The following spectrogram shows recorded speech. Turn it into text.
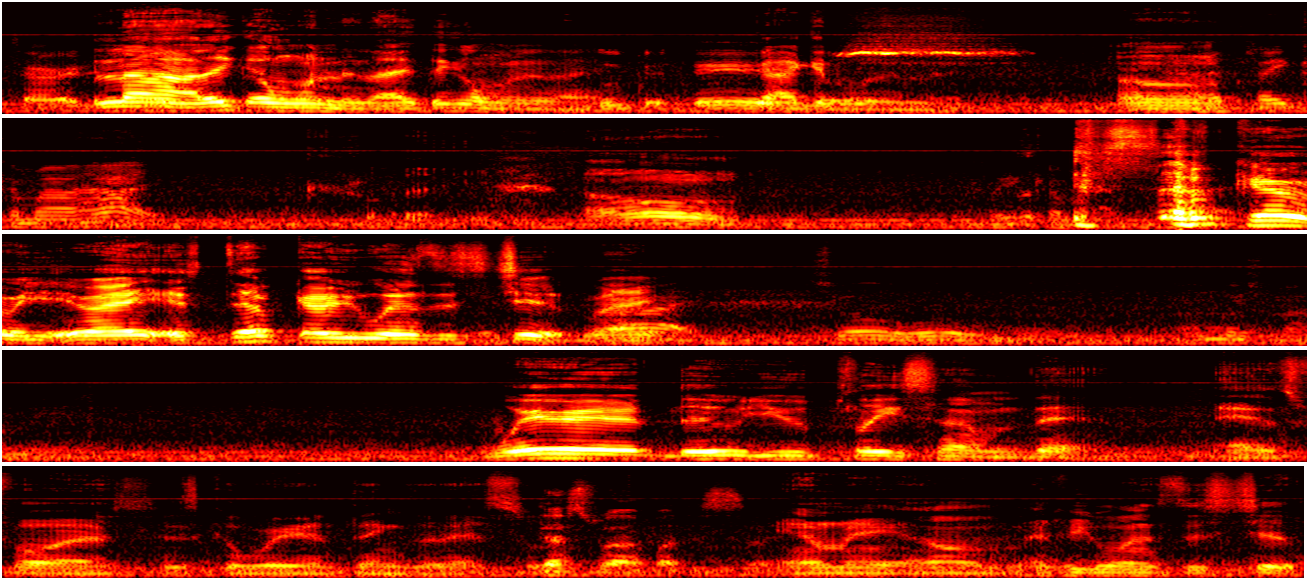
He tired. Nah, they gonna win tonight. They gonna win tonight. Luka dead. Gotta get bro. a win tonight. Gotta Um, Klay come out hot. um, Klay come out Steph hot. Curry, right? If Steph Curry wins this chip, right? Alright. So, whoa, man. I'm with my man. Where do you place him then, as far as his career and things of that sort? That's what I'm about to say. You know what I mean, um, if he wins this chip,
